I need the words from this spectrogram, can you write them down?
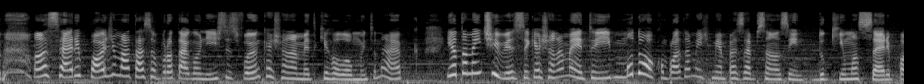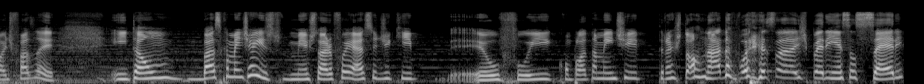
uma série pode matar seu protagonista? Isso foi um questionamento que rolou muito na época. E eu também tive esse questionamento e mudou completamente minha percepção, assim, do que uma série pode fazer. Então, basicamente é isso. Minha história foi essa de que eu fui completamente transtornada por essa experiência série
